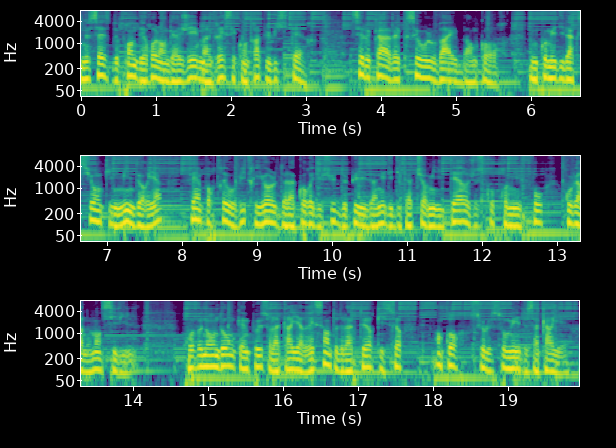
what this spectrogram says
ne cesse de prendre des rôles engagés malgré ses contrats publicitaires. C'est le cas avec Seoul Vibe encore, une comédie d'action qui, mine de rien, fait un portrait au vitriol de la Corée du Sud depuis les années des dictatures militaires jusqu'au premier faux gouvernement civil. Revenons donc un peu sur la carrière récente de l'acteur qui surfe encore sur le sommet de sa carrière.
